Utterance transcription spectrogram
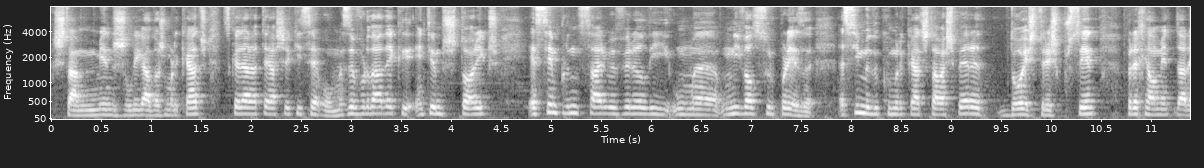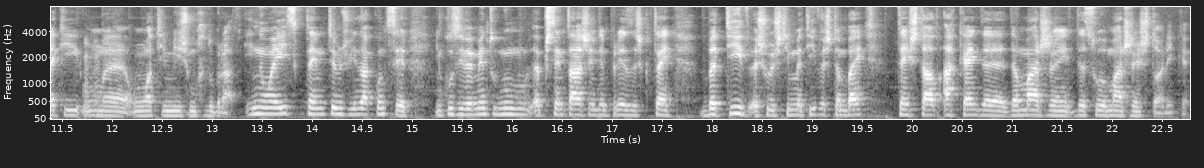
que está menos ligado aos mercados, se calhar até acha que isso é bom. Mas a verdade é que em termos históricos é sempre necessário haver ali uma, um nível de surpresa acima do que o mercado estava à espera, 2, 3%, para realmente dar aqui uhum. uma, um otimismo redobrado. E não é isso que tem, temos vindo a acontecer. Inclusivamente o número, a percentagem de empresas que têm batido as suas estimativas também tem estado aquém da, da, margem, da sua margem histórica.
